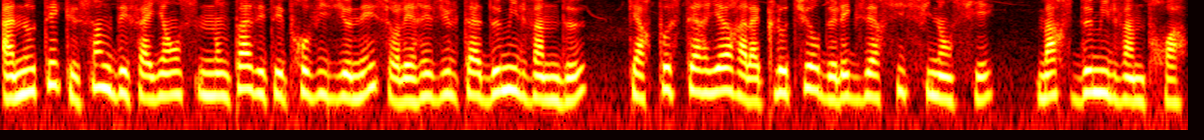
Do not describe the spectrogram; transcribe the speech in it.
À noter que 5 défaillances n'ont pas été provisionnées sur les résultats 2022, car postérieures à la clôture de l'exercice financier, mars 2023.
